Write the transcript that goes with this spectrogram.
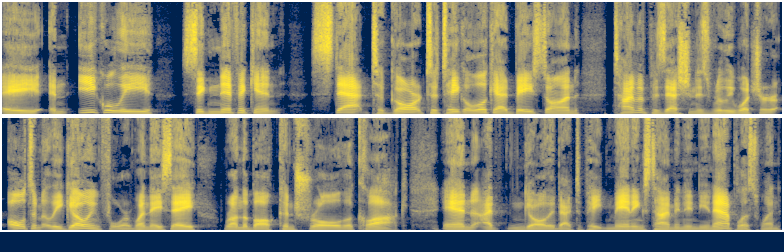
a an equally significant stat to guard to take a look at based on time of possession is really what you're ultimately going for when they say run the ball, control the clock. And I can go all the way back to Peyton Manning's time in Indianapolis when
